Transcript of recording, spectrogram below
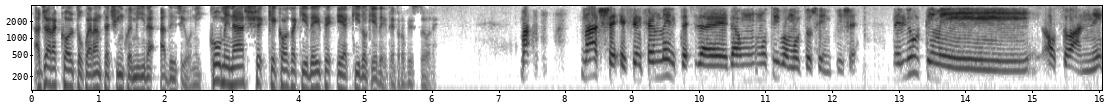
ha già raccolto 45.000 adesioni. Come nasce, che cosa chiedete e a chi lo chiedete, professore? Ma nasce essenzialmente da un motivo molto semplice. Negli ultimi otto anni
